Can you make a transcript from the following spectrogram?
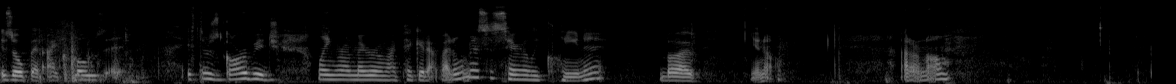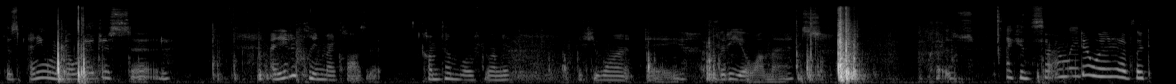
is open. I close it if there's garbage laying around my room, I pick it up. I don't necessarily clean it, but, you know, I don't know. Does anyone know what I just said? I need to clean my closet. Comment down below if you want to, if you want a video on that, because I can certainly do it. I have like,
